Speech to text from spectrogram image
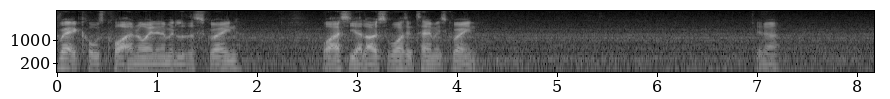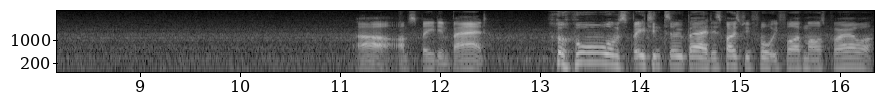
Reticle's quite annoying in the middle of the screen. Well, that's yellow, so why is it telling me it's green? Do you know? Ah, I'm speeding bad. oh, I'm speeding too bad. It's supposed to be 45 miles per hour.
